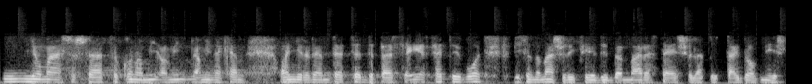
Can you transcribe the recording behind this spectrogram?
nyomás a srácokon, ami, ami, ami nekem annyira nem tetszett, de persze érthető volt, viszont a második fél időben már ezt teljesen le tudták dobni, és,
